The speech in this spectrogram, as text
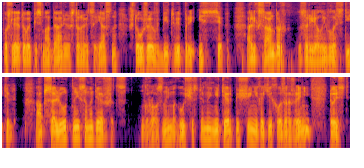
После этого письма Дарию становится ясно, что уже в битве при Иссе Александр — зрелый властитель, абсолютный самодержец, грозный, могущественный, не терпящий никаких возражений, то есть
